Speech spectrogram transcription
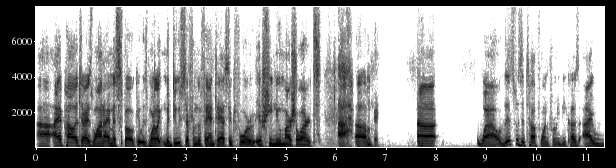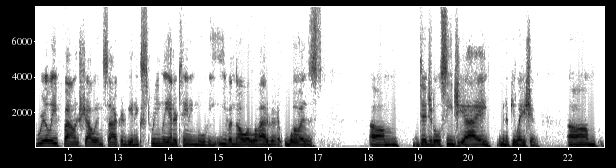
Uh, I apologize, Juan. I misspoke. It was more like Medusa from the Fantastic Four if she knew martial arts. Ah, Um, okay. Uh, wow, this was a tough one for me because I really found Shell Shaolin Soccer to be an extremely entertaining movie, even though a lot of it was um, digital CGI manipulation. Um,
